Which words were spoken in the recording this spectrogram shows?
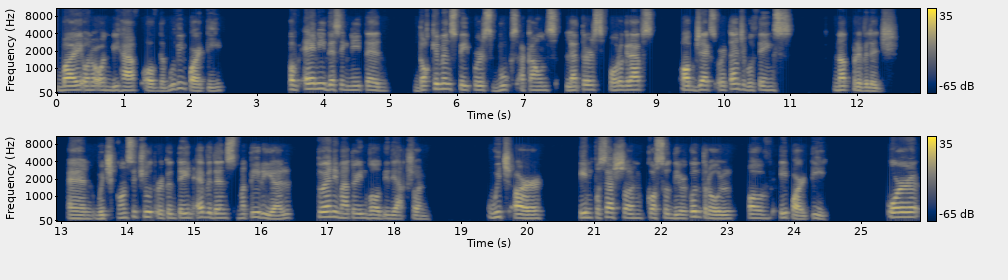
by on or on behalf of the moving party of any designated documents, papers, books, accounts, letters, photographs, objects, or tangible things not privileged, and which constitute or contain evidence material to any matter involved in the action, which are in possession, custody, or control of a party. Or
